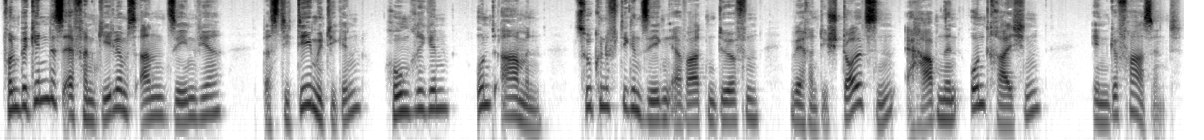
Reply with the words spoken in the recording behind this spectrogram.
Von Beginn des Evangeliums an sehen wir, dass die Demütigen, Hungrigen und Armen zukünftigen Segen erwarten dürfen, während die Stolzen, Erhabenen und Reichen in Gefahr sind.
